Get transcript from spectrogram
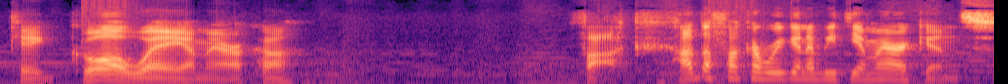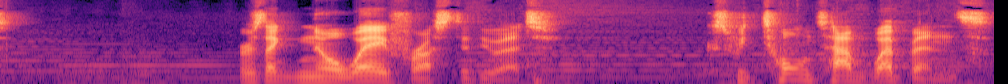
Okay, go away, America. Fuck. How the fuck are we gonna beat the Americans? There's like no way for us to do it. Because we don't have weapons.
